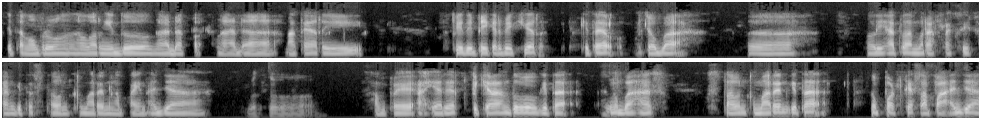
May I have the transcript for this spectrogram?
kita ngobrol ngalor ngidul, nggak ada nggak ada materi. Dipikir-pikir kita coba eh, melihat lah merefleksikan kita setahun kemarin ngapain aja Betul. sampai akhirnya kepikiran tuh kita ngebahas setahun kemarin kita nge-podcast apa aja.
